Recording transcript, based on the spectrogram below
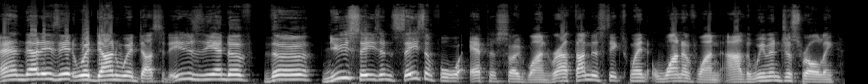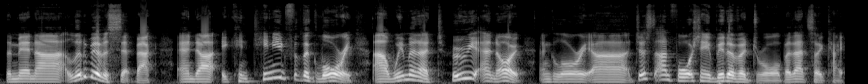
And that is it. We're done. We're dusted. It is the end of the new season, season four, episode one, where our Thundersticks went one of one. Uh, the women just rolling, the men are a little bit of a setback, and uh, it continued for the Glory. Uh, women are two and zero, and Glory are just unfortunately a bit of a draw, but that's okay.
